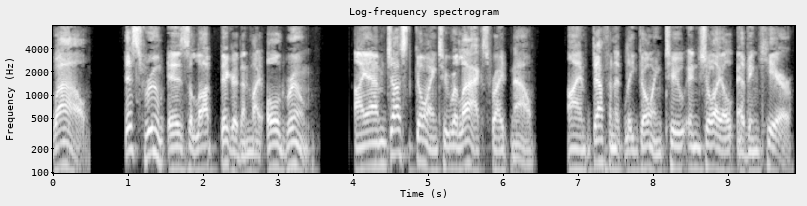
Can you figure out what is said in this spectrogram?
Wow. This room is a lot bigger than my old room. I am just going to relax right now. I'm definitely going to enjoy living here.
